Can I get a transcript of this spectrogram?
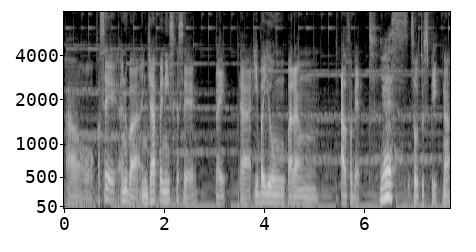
Oo. kasi ano ba, ang Japanese kasi, right? ah, iba yung parang alphabet, Yes! so to speak, na.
